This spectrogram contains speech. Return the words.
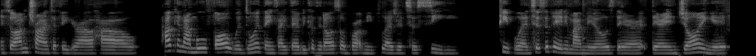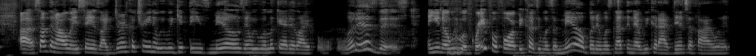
and so I'm trying to figure out how how can I move forward with doing things like that because it also brought me pleasure to see people anticipating my meals. They're they're enjoying it. Uh something i always say is like during katrina we would get these meals and we would look at it like what is this? And you know we were grateful for it because it was a meal but it was nothing that we could identify with.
